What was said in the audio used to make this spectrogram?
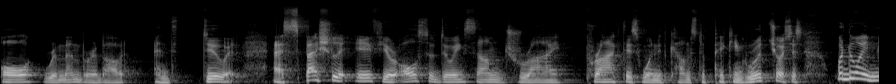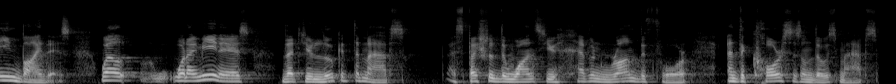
all remember about and do it, especially if you're also doing some dry practice when it comes to picking route choices. What do I mean by this? Well, what I mean is that you look at the maps, especially the ones you haven't run before, and the courses on those maps,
